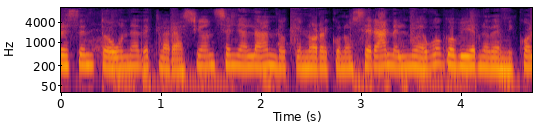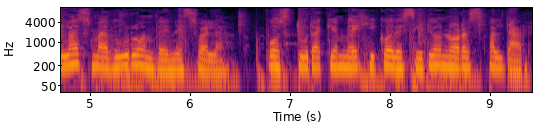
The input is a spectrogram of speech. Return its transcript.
presentó una declaración señalando que no reconocerán el nuevo gobierno de Nicolás Maduro en Venezuela, postura que México decidió no respaldar.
